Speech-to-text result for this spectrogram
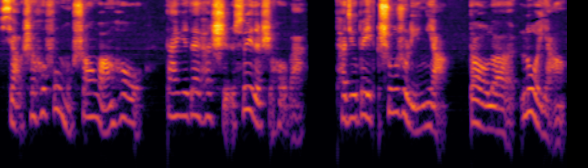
小时候父母双亡后，大约在他十岁的时候吧，他就被叔叔领养到了洛阳。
